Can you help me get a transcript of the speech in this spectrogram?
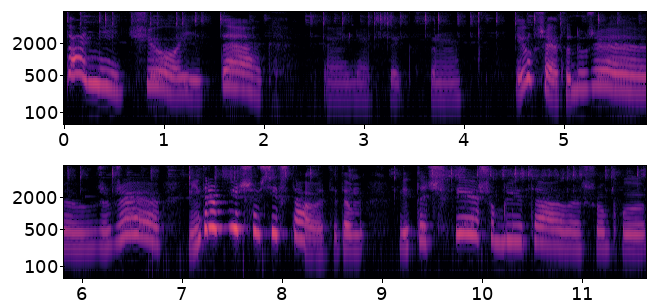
Та нічого і так. І взагалі, тут вже, вже, вже мені треба більше всіх ставити. Там літачки, щоб літали, щоб е,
